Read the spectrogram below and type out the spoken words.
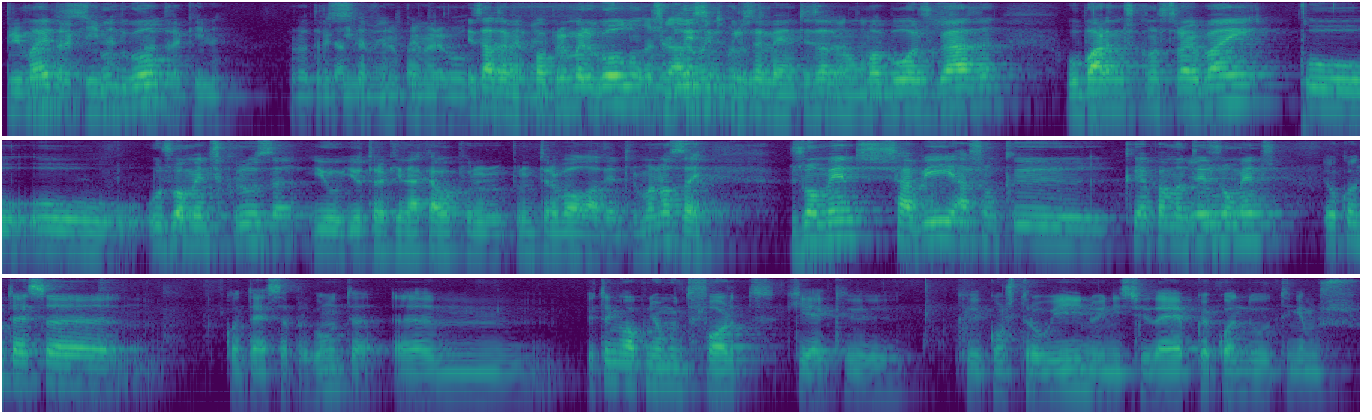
primeiro, para segundo gol. Para outra quina, no primeiro gol. Exatamente, para o primeiro gol, um belíssimo cruzamento. Exatamente, exatamente, uma boa jogada. O Barnes constrói bem, o, o, o João Mendes cruza e o, e o Traquina acaba por, por meter a bola lá dentro. Mas não sei, João Mendes, Xabi, acham que, que é para manter eu, João Mendes? Eu a essa, quanto a essa pergunta, hum, eu tenho uma opinião muito forte que é que, que construí no início da época quando tínhamos,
